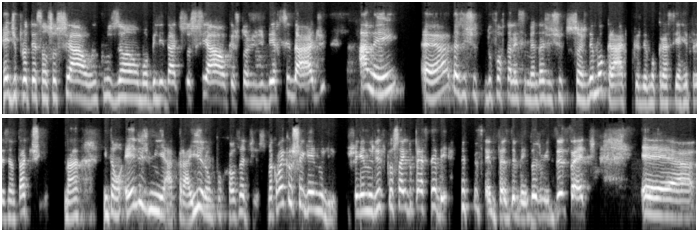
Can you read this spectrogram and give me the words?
rede de proteção social, inclusão, mobilidade social, questões de diversidade, além é, das, do fortalecimento das instituições democráticas, democracia representativa. Né? Então, eles me atraíram por causa disso. Mas como é que eu cheguei no livro? Cheguei no livro porque eu saí do PSDB. saí do PSDB em 2017 é,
